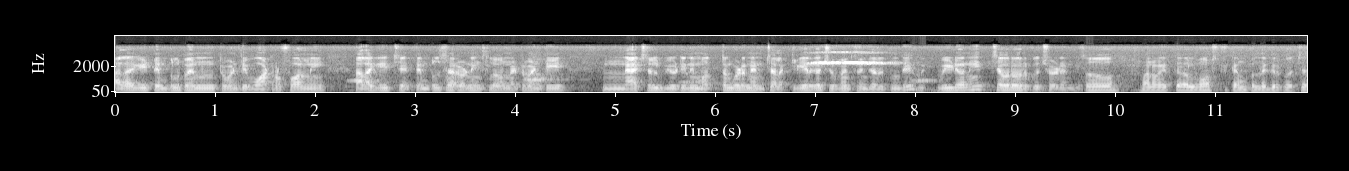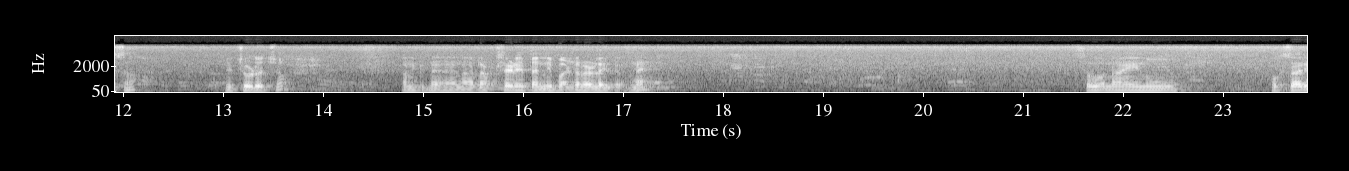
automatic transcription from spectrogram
అలాగే టెంపుల్ పైన ఉన్నటువంటి వాటర్ ఫాల్ని అలాగే టెంపుల్ సరౌండింగ్స్లో ఉన్నటువంటి న్యాచురల్ బ్యూటీని మొత్తం కూడా నేను చాలా క్లియర్గా చూపించడం జరుగుతుంది. వీడియోని చివరి వరకు చూడండి. సో మనమైతే ఆల్మోస్ట్ టెంపుల్ దగ్గరికి వచ్చేసాం. మీరు చూడొచ్చు. మనకి నా- నా లెఫ్ట్ సైడ్ అయితే అన్ని బండరాళ్ళు అయితే ఉన్నాయి. సో నేను ఒకసారి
